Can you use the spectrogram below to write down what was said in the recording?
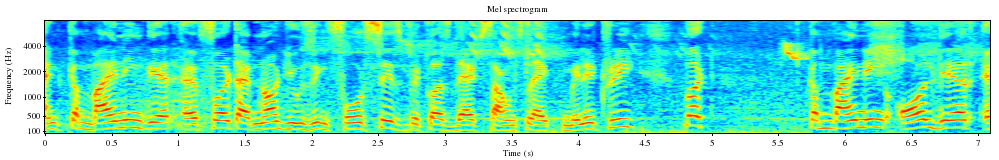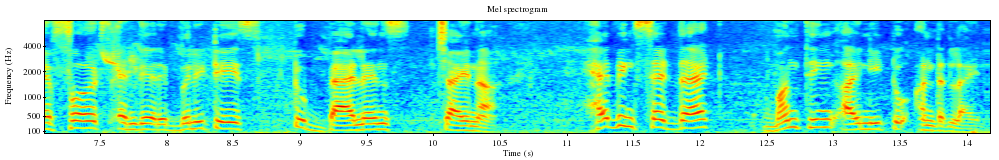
and combining their effort. I'm not using forces because that sounds like military, but combining all their efforts and their abilities to balance China. Having said that, one thing I need to underline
